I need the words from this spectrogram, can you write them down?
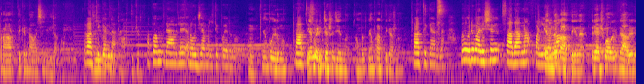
പ്രാർത്ഥിക്കേണ്ട ആവശ്യമില്ല. പ്രാർത്ഥിക്കണ്ട. പ്രാർത്ഥിക്കരുത്. അപ്പം രാവിലെ റോജി അമ്പലത്തിൽ പോയിരുന്നു. ഞാൻ പോയിരുന്നു. ഞാൻ മെഡിറ്റേഷൻ ചെയ്യുന്ന അമ്പലം ഞാൻ പ്രാർത്ഥിക്കാറില്ല. പ്രാർത്ഥിക്കാറില്ല. അപ്പൊ ഒരു മനുഷ്യൻ സാധാരണ രേഷ്മ രാവിലെ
